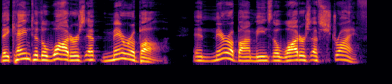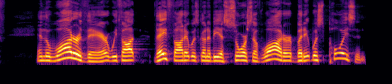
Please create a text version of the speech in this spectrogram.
They came to the waters of Meribah. And Meribah means the waters of strife. And the water there, we thought, they thought it was going to be a source of water, but it was poison.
